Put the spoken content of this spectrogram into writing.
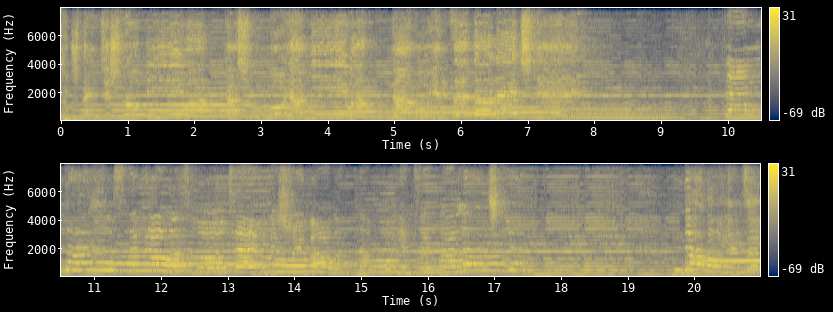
Cóż będziesz robiła, Kasiu moja miła, na wojence daleczkiej? Będę chusty brała, złotem wyszywała, na wojence daleczkiej. Na wojence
